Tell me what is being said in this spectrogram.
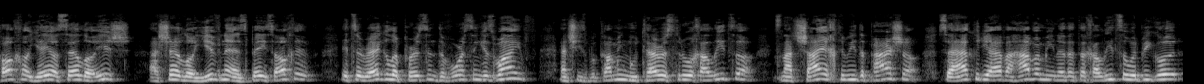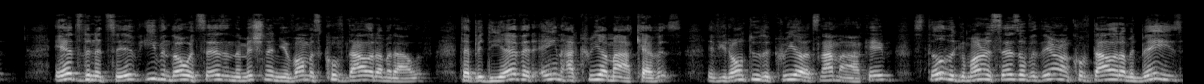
Lo Ish, Asher Lo Yivne Es Beis Achiv. It's a regular person divorcing his wife, and she's becoming muteris through a chalitza. It's not shaykh to read the parsha. So how could you have a havamina that the chalitza would be good? Adds the Netziv, even though it says in the Mishnah in Yavamas Kuf Dalet Amid Aleph, that b'di'evet ein hakriya ma'akeves, if you don't do the kriya, it's not ma'akev, still the Gemara says over there on Kuf Dalet Amid Beis,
